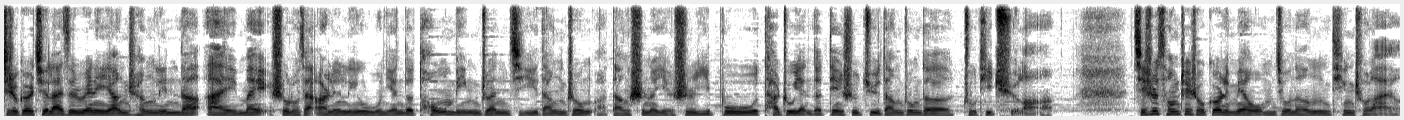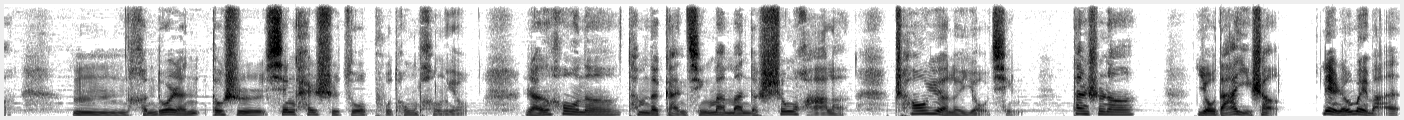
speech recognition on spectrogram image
这首歌曲来自 Rainy 杨丞琳的《暧昧》，收录在2005年的同名专辑当中啊。当时呢，也是一部他主演的电视剧当中的主题曲了啊。其实从这首歌里面，我们就能听出来啊，嗯，很多人都是先开始做普通朋友，然后呢，他们的感情慢慢的升华了，超越了友情，但是呢，友达以上。恋人未满，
